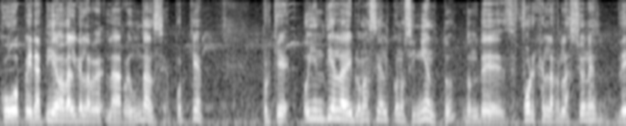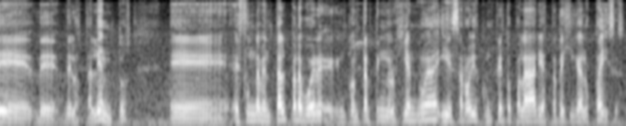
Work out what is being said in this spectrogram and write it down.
cooperativa, valga la, redundancia. ¿Por qué? Porque hoy en día la diplomacia del conocimiento, donde se forjan las relaciones de los talentos, eh, es fundamental para poder encontrar tecnologías nuevas y desarrollos concretos para la área estratégica de los países.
